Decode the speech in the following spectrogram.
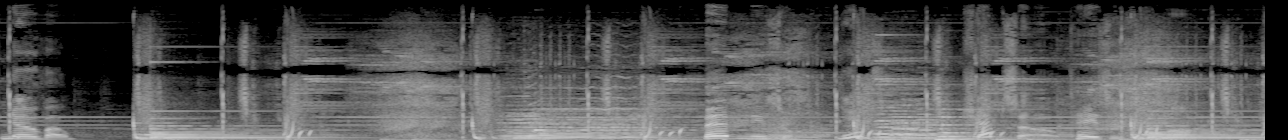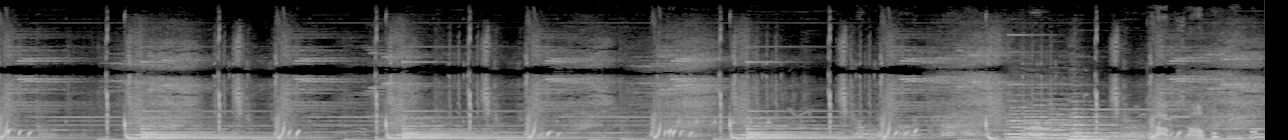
Novo. Bednizor. Yes. Chepso. Tazes Mom. Gobzomple people?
